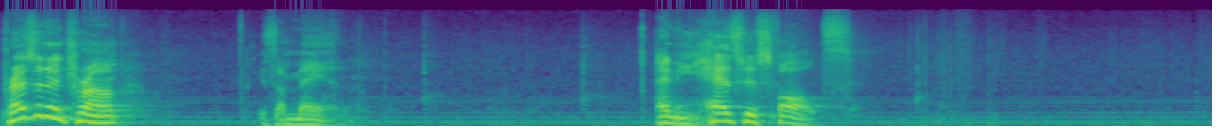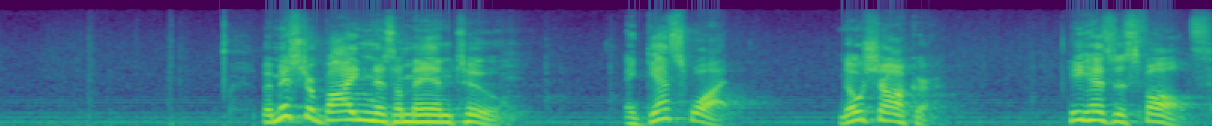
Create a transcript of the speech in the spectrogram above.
President Trump is a man. And he has his faults. But Mr. Biden is a man too. And guess what? No shocker. He has his faults.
